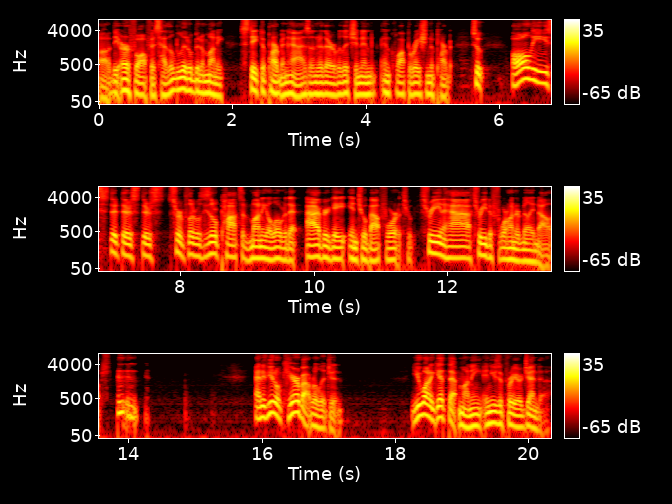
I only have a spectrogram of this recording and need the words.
uh, the IRF office has a little bit of money. State Department has under their Religion and, and Cooperation Department. So all these there's there's sort of little these little pots of money all over that aggregate into about four three and a half three to four hundred million dollars. and if you don't care about religion, you want to get that money and use it for your agenda.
